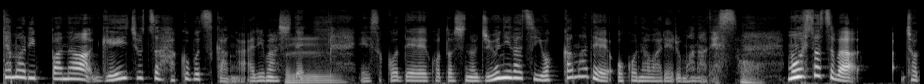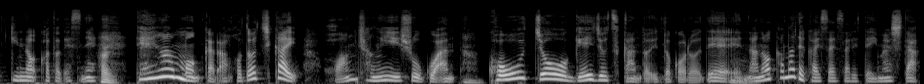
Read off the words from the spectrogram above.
ても立派な芸術博物館がありまして、えーそこで今年の12月4日まで行われるものです。はもう一つは直近のことですね。あはい。天安門からほど近い皇城艺術館、工場芸術館というところで、えー7日まで開催されていました、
